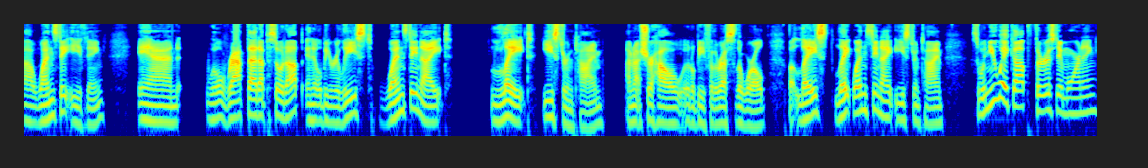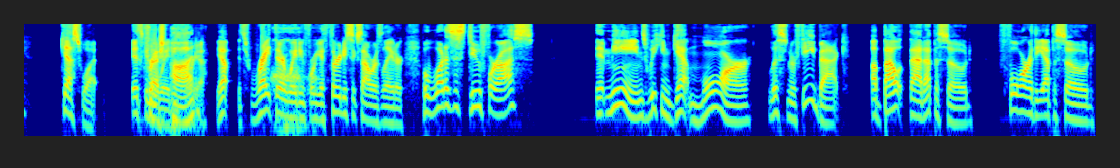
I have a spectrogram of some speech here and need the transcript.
uh, Wednesday evening, and we'll wrap that episode up and it will be released Wednesday night, late Eastern time. I'm not sure how it'll be for the rest of the world, but late, late Wednesday night Eastern time. So when you wake up Thursday morning, guess what? It's going to be waiting pod? for you. Yep, it's right there waiting for you 36 hours later. But what does this do for us? It means we can get more listener feedback about that episode for the episode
